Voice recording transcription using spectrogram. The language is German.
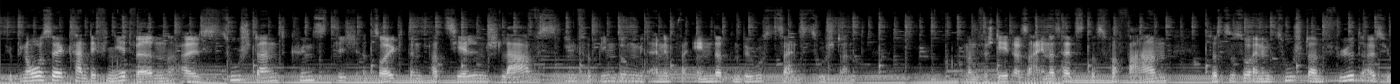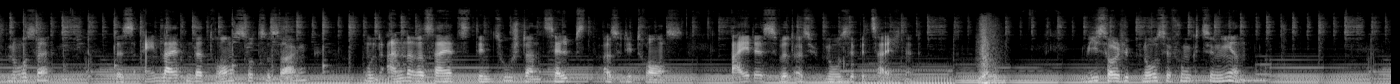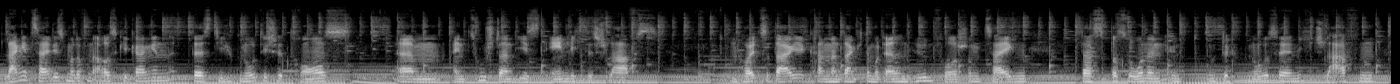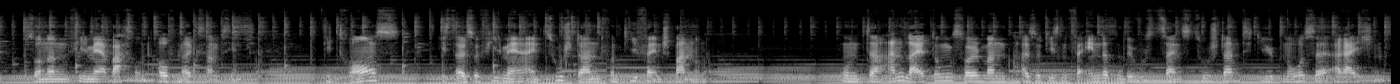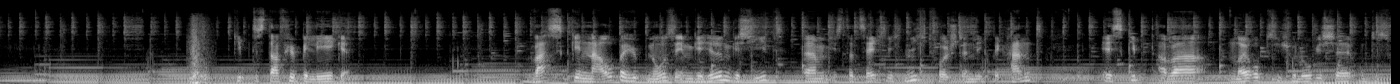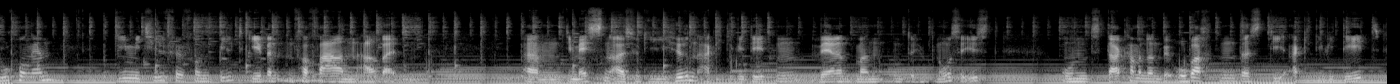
Hypnose kann definiert werden als Zustand künstlich erzeugten partiellen Schlafs in Verbindung mit einem veränderten Bewusstseinszustand. Man versteht also einerseits das Verfahren, das zu so einem Zustand führt als Hypnose, das Einleiten der Trance sozusagen, und andererseits den Zustand selbst, also die Trance. Beides wird als Hypnose bezeichnet. Wie soll Hypnose funktionieren? Lange Zeit ist man davon ausgegangen, dass die hypnotische Trance ähm, ein Zustand ist ähnlich des Schlafs. Und heutzutage kann man dank der modernen Hirnforschung zeigen, dass Personen unter Hypnose nicht schlafen, sondern vielmehr wach und aufmerksam sind. Die Trance ist also vielmehr ein Zustand von tiefer Entspannung. Unter Anleitung soll man also diesen veränderten Bewusstseinszustand, die Hypnose, erreichen. Gibt es dafür Belege? Was genau bei Hypnose im Gehirn geschieht, ähm, ist tatsächlich nicht vollständig bekannt. Es gibt aber neuropsychologische Untersuchungen, die mit Hilfe von bildgebenden Verfahren arbeiten. Ähm, die messen also die Hirnaktivitäten, während man unter Hypnose ist. Und da kann man dann beobachten, dass die Aktivität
